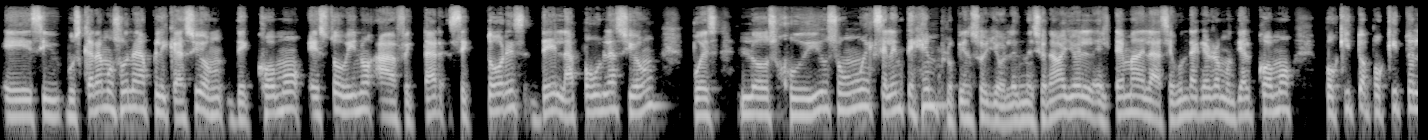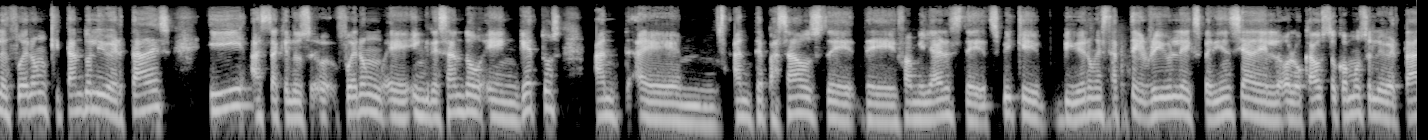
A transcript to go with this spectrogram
eh, si buscáramos una aplicación de cómo esto vino a afectar sectores de la población, pues los judíos son un excelente ejemplo, pienso yo. Les mencionaba yo el, tema de la Segunda Guerra Mundial, cómo poquito a poquito les fueron quitando libertades y hasta que los eh, fueron eh, ingresando en guetos antepasados de, de, familiares de Tzvi que vivieron esta terrible experiencia del holocausto, cómo su libertad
